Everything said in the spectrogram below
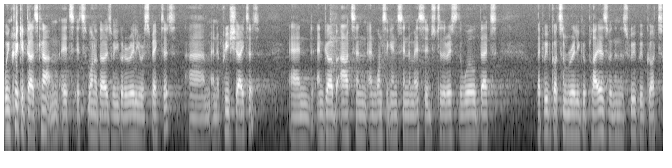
when cricket does come, it's, it's one of those where you've got to really respect it um, and appreciate it and, and go out and, and once again send a message to the rest of the world that, that we've got some really good players within this group. We've got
